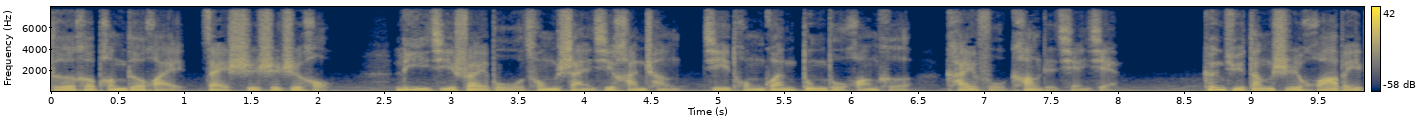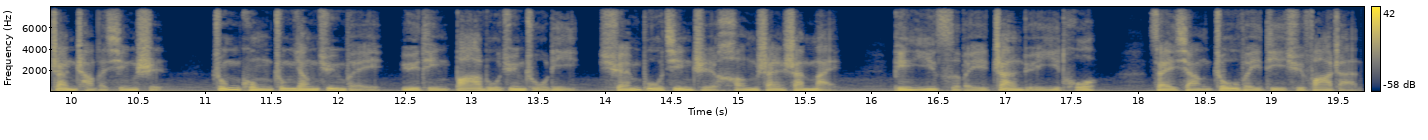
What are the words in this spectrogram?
德和彭德怀在逝世之后，立即率部从陕西韩城及潼关东渡黄河，开赴抗日前线。根据当时华北战场的形势。中共中央军委预定八路军主力全部进至衡山山脉，并以此为战略依托，再向周围地区发展，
